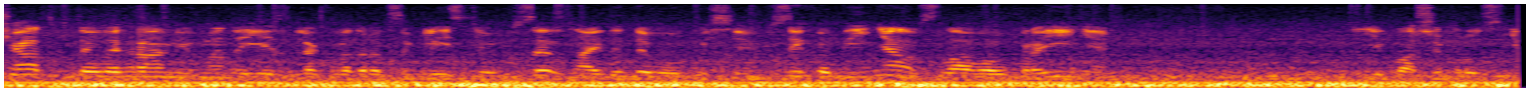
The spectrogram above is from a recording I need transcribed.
чат в телеграмі в мене є для квадроциклістів. Все знайдете в описі. Всіх обійняв, слава Україні! і вашим русню.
